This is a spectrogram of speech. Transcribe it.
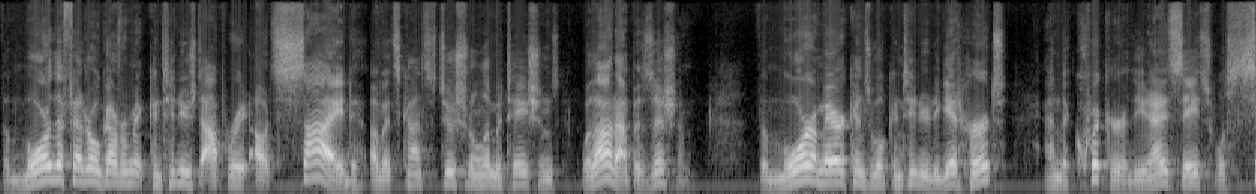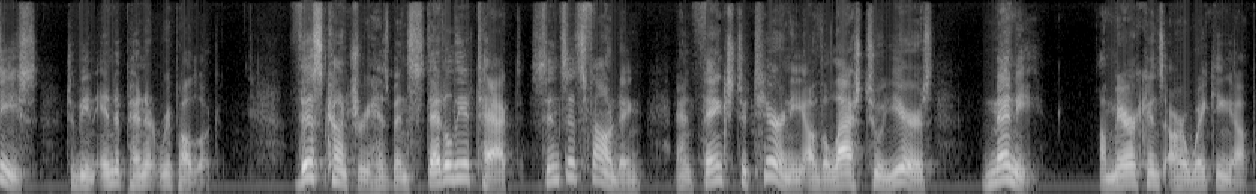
The more the federal government continues to operate outside of its constitutional limitations without opposition, the more Americans will continue to get hurt and the quicker the United States will cease to be an independent republic. This country has been steadily attacked since its founding, and thanks to tyranny of the last two years, many Americans are waking up.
